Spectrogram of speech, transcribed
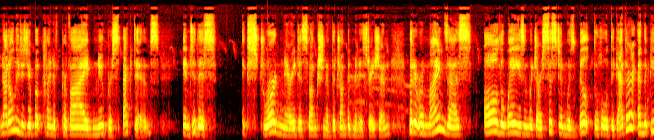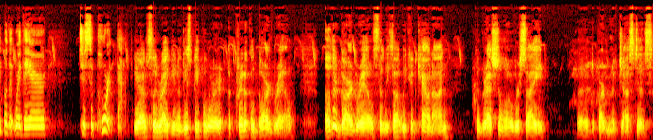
not only does your book kind of provide new perspectives into this extraordinary dysfunction of the Trump administration, but it reminds us all the ways in which our system was built to hold together and the people that were there to support that. You're absolutely right. You know, these people were a critical guardrail. Other guardrails that we thought we could count on, congressional oversight, the Department of Justice,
